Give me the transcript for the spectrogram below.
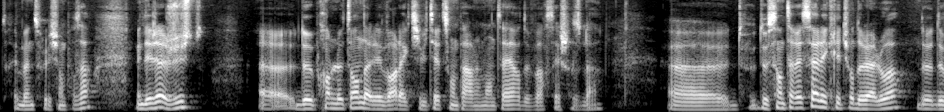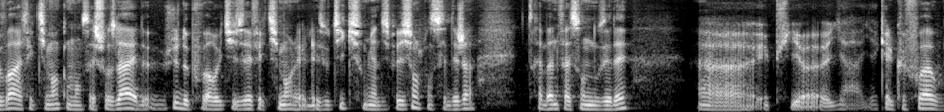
très bonnes solutions pour ça. Mais déjà, juste euh, de prendre le temps d'aller voir l'activité de son parlementaire, de voir ces choses-là, euh, de, s'intéresser à l'écriture de la loi, de, voir effectivement comment ces choses-là, et juste de pouvoir utiliser effectivement les, outils qui sont mis à disposition. Je pense que c'est déjà une très bonne façon de nous aider. et puis, il y, a, quelques fois où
